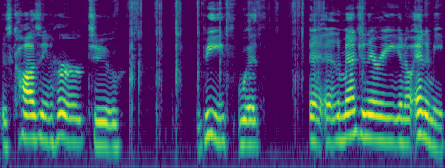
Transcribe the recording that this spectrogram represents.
is causing her to beef with an imaginary, you know, enemy.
